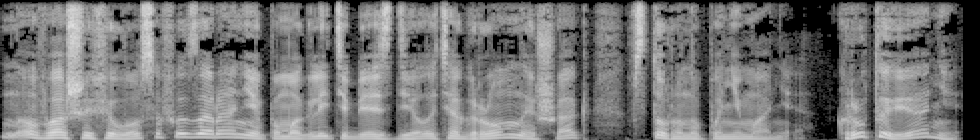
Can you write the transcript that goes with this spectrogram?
Но ваши философы заранее помогли тебе сделать огромный шаг в сторону понимания. Крутые они».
